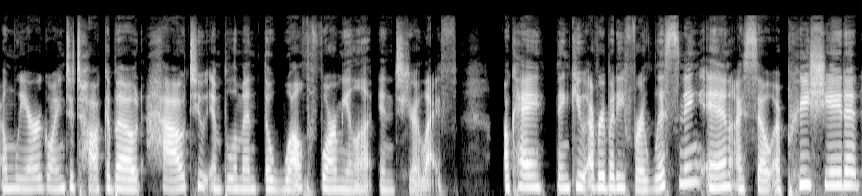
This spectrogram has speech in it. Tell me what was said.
and we are going to talk about how to implement the wealth formula into your life. Okay. Thank you, everybody, for listening in. I so appreciate it.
